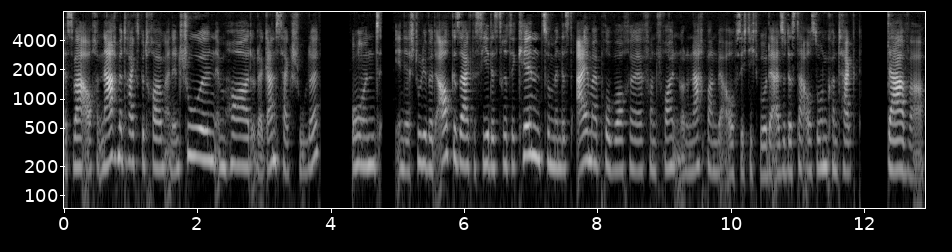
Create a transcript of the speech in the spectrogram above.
Es war auch Nachmittagsbetreuung an den Schulen, im Hort oder Ganztagsschule. Und in der Studie wird auch gesagt, dass jedes dritte Kind zumindest einmal pro Woche von Freunden oder Nachbarn beaufsichtigt wurde. Also dass da auch so ein Kontakt da war.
